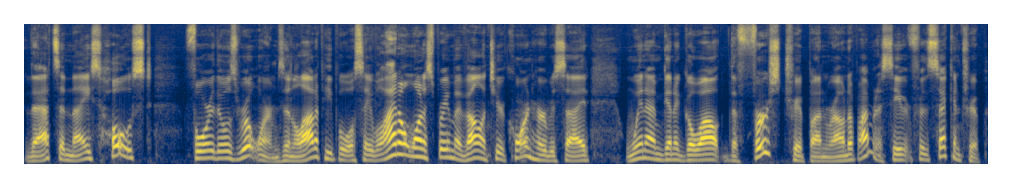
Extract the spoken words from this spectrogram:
that's a nice host for those rootworms. And a lot of people will say, well, I don't want to spray my volunteer corn herbicide when I'm going to go out the first trip on Roundup. I'm going to save it for the second trip.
